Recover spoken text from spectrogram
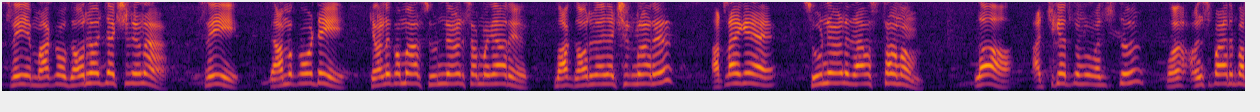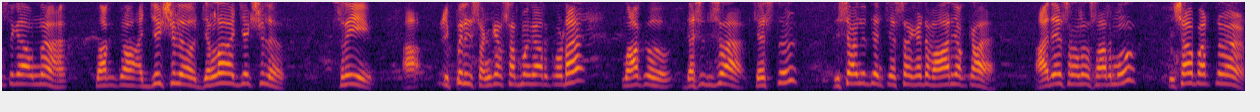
శ్రీ మాకు గౌరవాధ్యక్షులైన శ్రీ రామకోటి కిరణ్ కుమార్ సూర్యనారాయణ శర్మ గారు మా గౌరవాధ్యక్షులు ఉన్నారు. అట్లాగే సూర్యనారాయణ దేవస్థానంలో అత్యకత్వం వహిస్తూ వ- ఉన్న మాకు అధ్యక్షులు జిల్లా అధ్యక్షులు శ్రీ ఇప్పిలి శంకర్ శర్మ గారు కూడా మాకు దశ దిశ చేస్తూ దిశానిర్దేశం చేస్తారు కాబట్టి వారి యొక్క ఆదేశానుసారము విశాఖపట్నం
